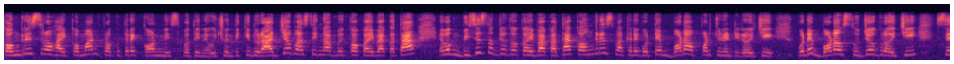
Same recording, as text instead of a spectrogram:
कंग्रेस हाइकमा ବର୍ତ୍ତମାନ ପ୍ରକୃତରେ କ'ଣ ନିଷ୍ପତ୍ତି ନେଉଛନ୍ତି କିନ୍ତୁ ରାଜ୍ୟବାସୀଙ୍କ କହିବା କଥା ଏବଂ ବିଶେଷଜ୍ଞଙ୍କ କହିବା କଥା କଂଗ୍ରେସ ପାଖରେ ଗୋଟେ ବଡ଼ ଅପରଚ୍ୟୁନିଟି ରହିଛି ଗୋଟିଏ ବଡ଼ ସୁଯୋଗ ରହିଛି ସେ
